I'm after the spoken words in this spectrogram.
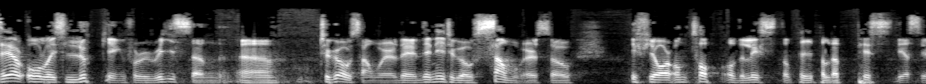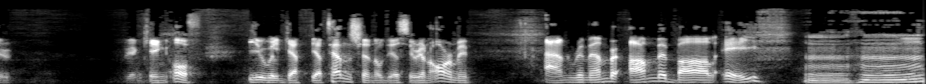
they are always looking for a reason uh, to go somewhere. They, they need to go somewhere. So if you're on top of the list of people that piss the Assyrian king off, you will get the attention of the Assyrian army. And remember, Amebal A Mm-hmm.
